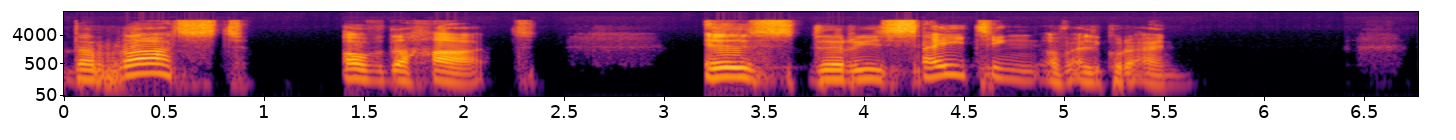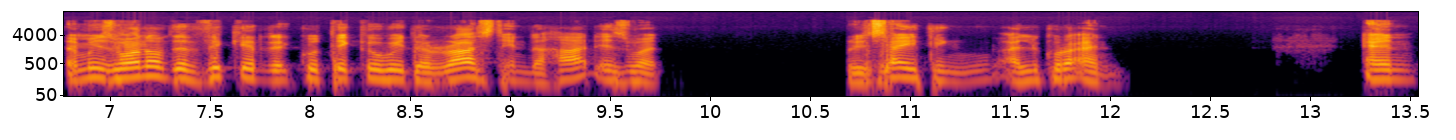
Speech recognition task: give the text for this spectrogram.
the rust of the heart is the reciting of Al-Quran. That means one of the dhikr that could take away the rust in the heart is what? Reciting Al-Quran. And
